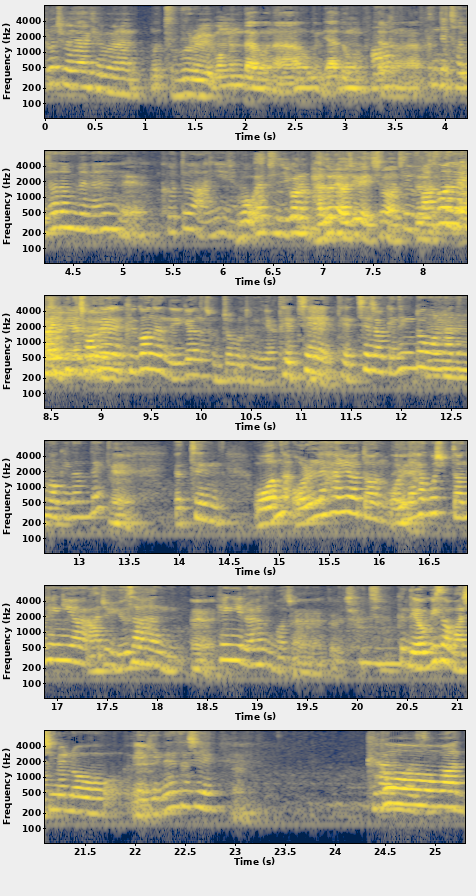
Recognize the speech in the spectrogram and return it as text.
그렇지만 생각해보면 뭐 두부를 먹는다거나 혹은 야동을 본다거나 아, 근데 전자담배는 네. 그것도 아니에요. 뭐 하여튼 이거는 반론의 여지가 있지만 어쨌든 그 마스- 그거는 아니 근데 네. 저는 그거는 의견은 전적으로 동의해요. 대체 대체적인 행동을 음. 하는 거긴 한데 네, 여튼 원 원래 하려던 원래 네. 하고 싶던 행위와 아주 유사한 네. 행위를 하는 거죠. 아, 그렇죠. 근데 여기서 마시멜로 네. 얘기는 사실 음. 그거와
